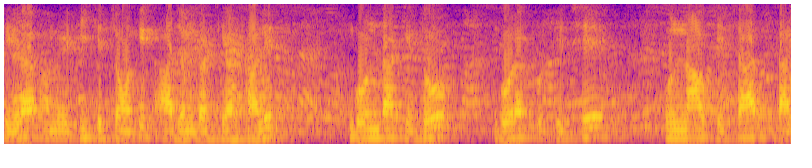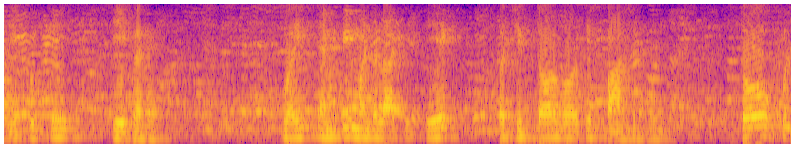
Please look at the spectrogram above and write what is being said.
तेरह, अमेठी के चौंतीस, आजमगढ़ के अड़तालीस, गोंडा के दो, गोरखपुर के छः उन्नाव के चार, गाजीपुर के एक रहे। वही एमपी मंडला के एक और चित्तौड़गढ़ के पाँच रहे। तो कुल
